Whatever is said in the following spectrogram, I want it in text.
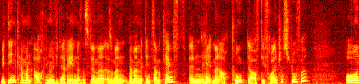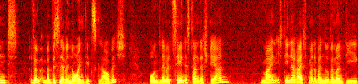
mit denen kann man auch hin und wieder reden. Das ist, wenn man, also man, wenn man mit denen zusammen kämpft, hält man auch Punkte auf die Freundschaftsstufe. Und wenn man, bis Level 9 geht's, glaube ich. Und Level 10 ist dann der Stern, meine ich. Den erreicht man aber nur, wenn man die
